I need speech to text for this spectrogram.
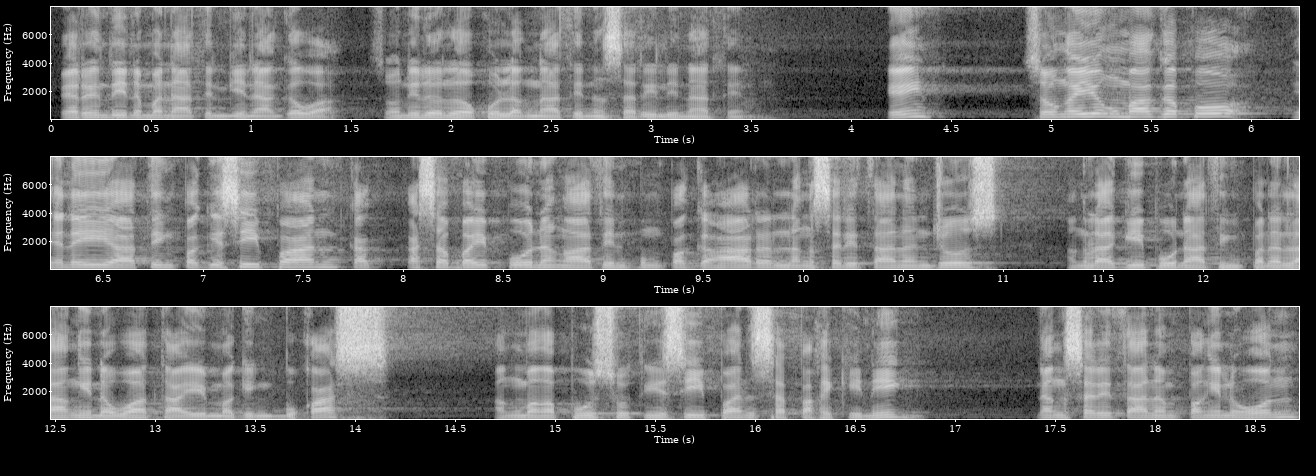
Pero hindi naman natin ginagawa. So niloloko lang natin ang sarili natin. Okay? So ngayong umaga po, yan ay ating pag-isipan, ka- kasabay po ng ating pong pag-aaral ng salita ng Diyos. Ang lagi po nating panalangin, nawa tayo maging bukas ang mga puso at isipan sa pakikinig ng salita ng Panginoon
